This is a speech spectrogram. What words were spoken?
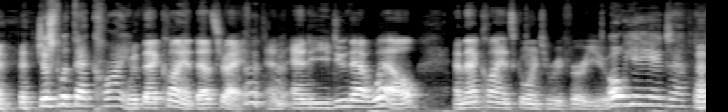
right. Just with that client. With that client, that's right. And and you do that well, and that client's going to refer you. oh, yeah, yeah, exactly.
